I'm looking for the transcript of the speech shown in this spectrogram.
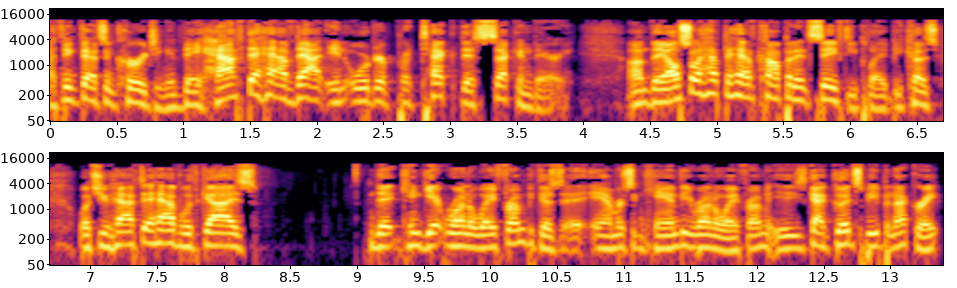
I think that's encouraging. And they have to have that in order to protect this secondary. Um, they also have to have competent safety play because what you have to have with guys that can get run away from, because Amerson can be run away from, he's got good speed, but not great.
